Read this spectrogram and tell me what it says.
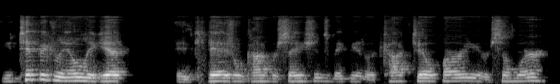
you typically only get in casual conversations, maybe at a cocktail party or somewhere,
